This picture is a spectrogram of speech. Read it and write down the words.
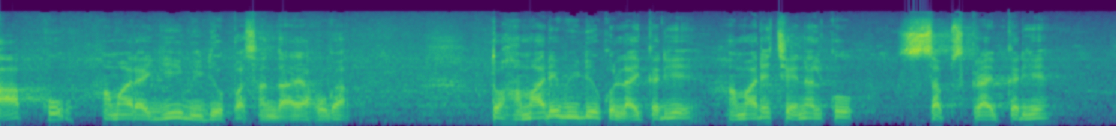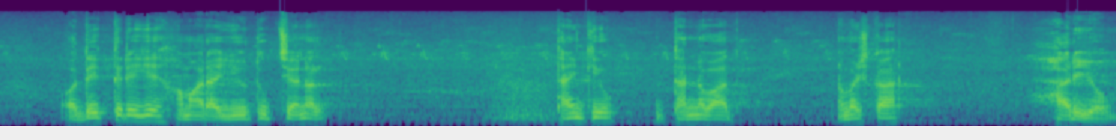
आपको हमारा ये वीडियो पसंद आया होगा। तो हमारे वीडियो को लाइक करिए, हमारे चैनल को सब्सक्राइब करिए और देखते रहिए हमारा यूट्यूब चैनल। थैंक यू धन्यवाद, नमस्कार हरिओम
